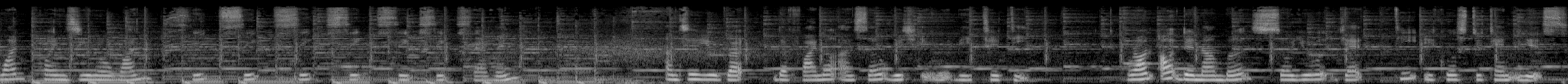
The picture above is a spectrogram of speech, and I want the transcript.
1.01666667 until you got the final answer which it would be 30. Round out the number so you would get t equals to 10 years.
